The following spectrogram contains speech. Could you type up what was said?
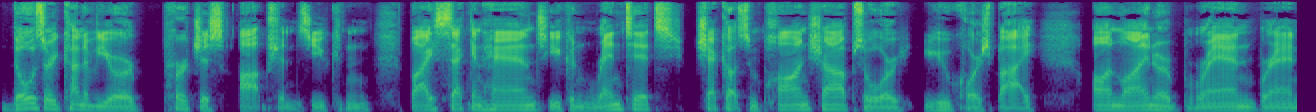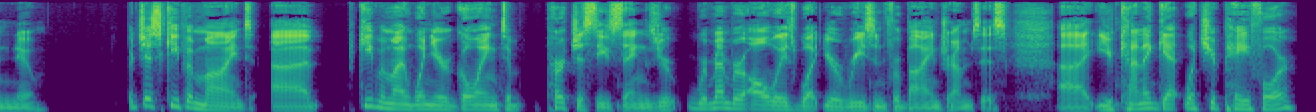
those are kind of your purchase options. You can buy secondhand, you can rent it, check out some pawn shops, or you of course buy online or brand brand new. But just keep in mind, uh, keep in mind when you're going to purchase these things, you remember always what your reason for buying drums is. Uh, you kind of get what you pay for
